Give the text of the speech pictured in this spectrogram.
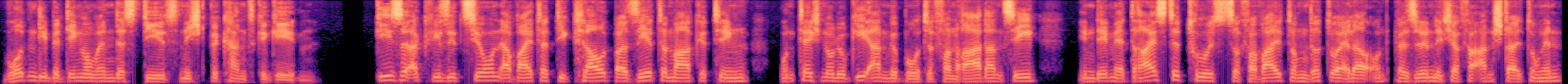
wurden die Bedingungen des Deals nicht bekannt gegeben. Diese Akquisition erweitert die cloud-basierte Marketing- und Technologieangebote von Radanzi, indem er dreiste Tools zur Verwaltung virtueller und persönlicher Veranstaltungen,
